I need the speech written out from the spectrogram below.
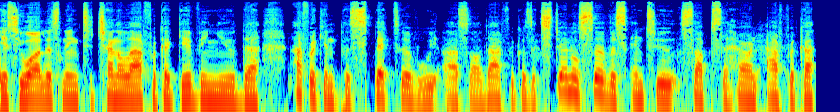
Yes, you are listening to Channel Africa, giving you the African perspective. We are South Africa's external service into sub-Saharan Africa.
